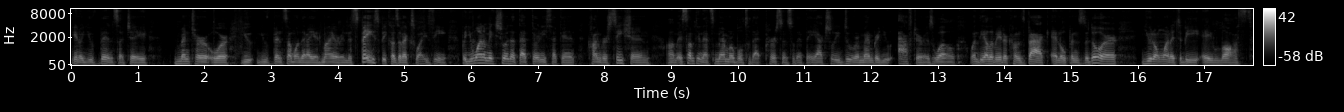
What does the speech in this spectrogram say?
you know, you've been such a mentor or you, you've been someone that I admire in this space because of XYZ. But you want to make sure that that 30 second conversation um, is something that's memorable to that person so that they actually do remember you after as well. When the elevator comes back and opens the door, you don't want it to be a lost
